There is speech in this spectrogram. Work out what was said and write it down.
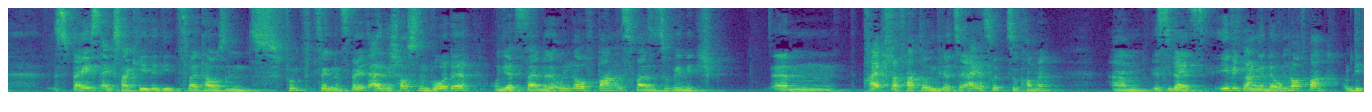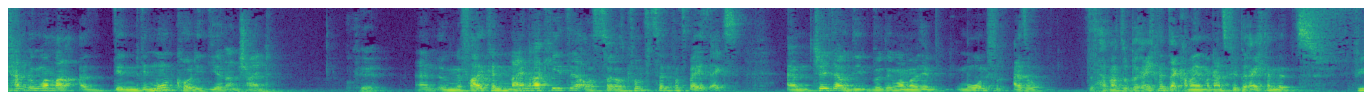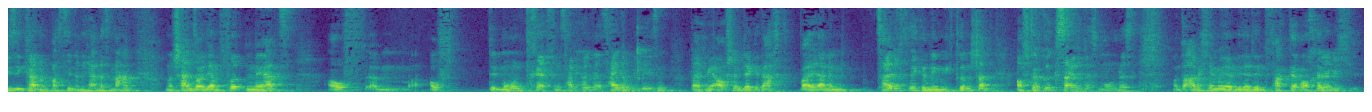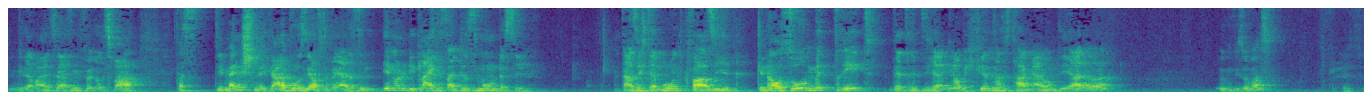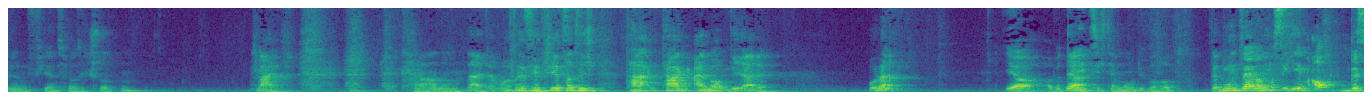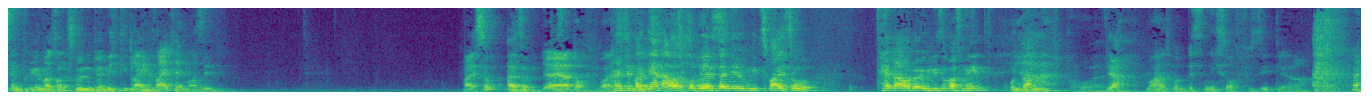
SpaceX-Rakete, die 2015 ins Weltall geschossen wurde und jetzt da in der Umlaufbahn ist, weil sie zu wenig ähm, Treibstoff hatte, um wieder zur Erde zurückzukommen, ähm, ist sie da jetzt ewig lang in der Umlaufbahn und die kann irgendwann mal äh, den, mit dem Mond kollidieren anscheinend Okay. ähm, irgendeine Falcon 9 Rakete aus 2015 von SpaceX ähm, chillt da und die wird irgendwann mal mit dem Mond, also das hat man so berechnet, da kann man ja mal ganz viel berechnen mit Physikern und was die da nicht alles machen und anscheinend soll die am 4. März auf, ähm, auf den Mond treffen, das habe ich heute in der Zeitung gelesen, da habe ich mir auch schon wieder gedacht, weil dann im Zeitungsartikel nämlich drin stand, auf der Rückseite des Mondes und da habe ich mir ja wieder den Fakt der Woche nämlich wieder mal zuerst geführt und zwar, dass die Menschen, egal wo sie auf der Erde sind, immer nur die gleiche Seite des Mondes sehen da sich der Mond quasi genau so mitdreht, der dreht sich ja, glaube ich, 24 Tagen einmal um die Erde, oder? Irgendwie sowas? Vielleicht in 24 Stunden. Nein. Keine Ahnung. Nein, der Mond dreht sich in 24 Ta Tagen einmal um die Erde. Oder? Ja, aber dreht Ja. sich der Mond überhaupt? Der Mond selber muss sich eben auch ein bisschen drehen, weil sonst würden wir nicht die gleiche Seite immer sehen. Weißt du? Also, Ja, ja, doch, ich weiß. könnt ihr mal ich gerne weiß, ja, ausprobieren, weiß. wenn ihr irgendwie zwei so Teller oder irgendwie sowas nehmt und dann. Boah, Ja. Mach jetzt mal ein bisschen nicht so auf Physiklehrer.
